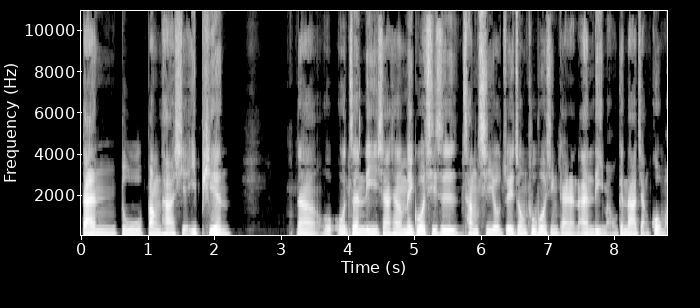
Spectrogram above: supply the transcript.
单独帮他写一篇。那我我整理一下，像美国其实长期有追踪突破性感染的案例嘛，我跟大家讲过嘛。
